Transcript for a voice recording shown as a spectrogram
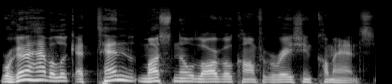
we're going to have a look at 10 must-know Laravel configuration commands.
